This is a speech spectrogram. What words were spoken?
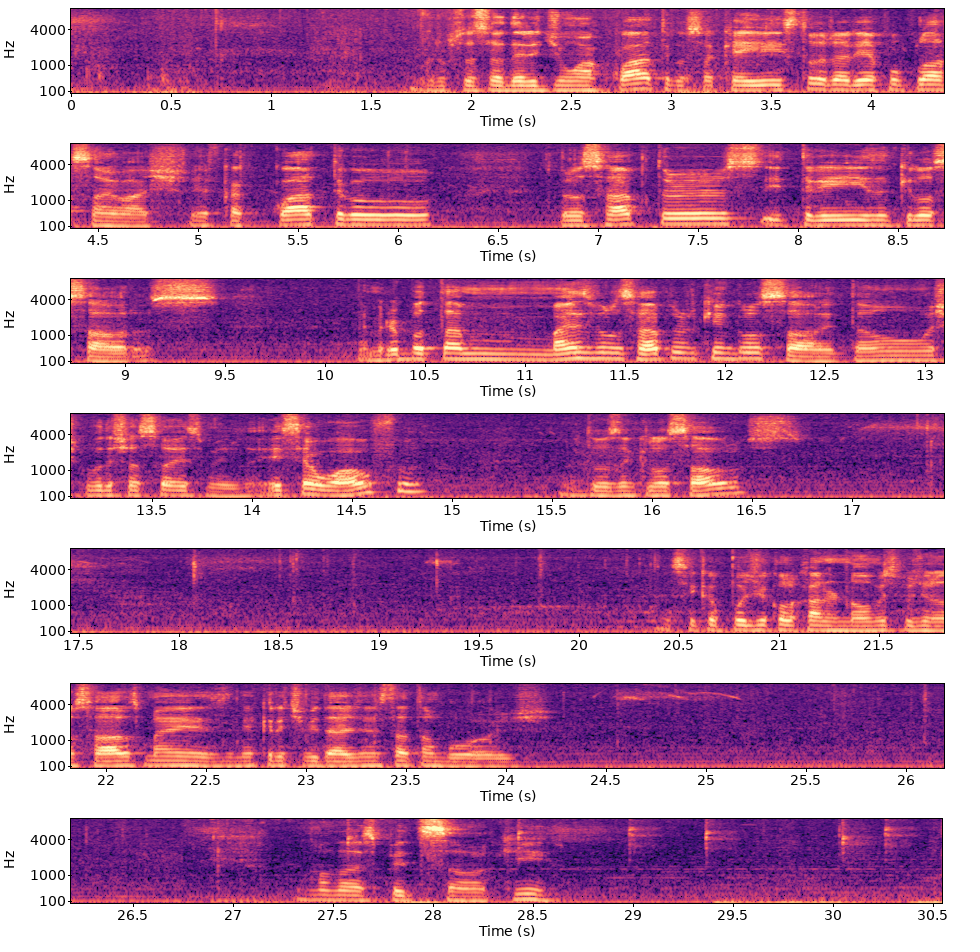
O grupo social dele de 1 a 4, só que aí estouraria a população, eu acho. Ia ficar 4 Velociraptors e 3 Anquilossauros. É melhor botar mais Velociraptor do que Anquilossauro, então acho que vou deixar só esse mesmo. Esse é o Alpha dos Anquilossauros. Eu sei que eu podia colocar nomes para dinossauros, mas minha criatividade não está tão boa hoje. Vou mandar uma expedição aqui.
